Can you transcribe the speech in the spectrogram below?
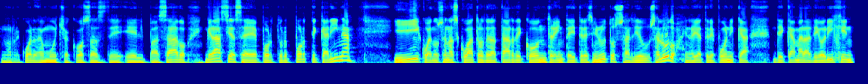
nos recuerdan mucho a cosas del pasado. Gracias eh, por tu reporte, Karina. Y cuando son las 4 de la tarde con 33 minutos, saludo, saludo en la vía telefónica de Cámara de Origen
